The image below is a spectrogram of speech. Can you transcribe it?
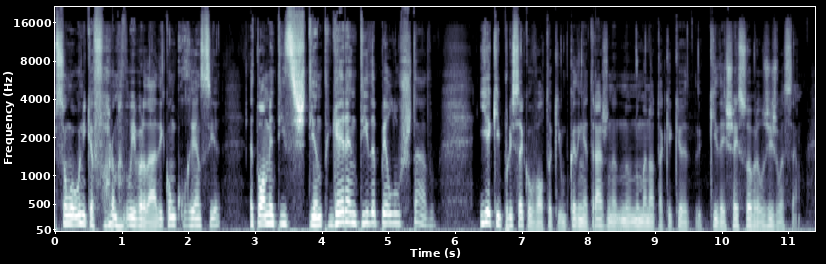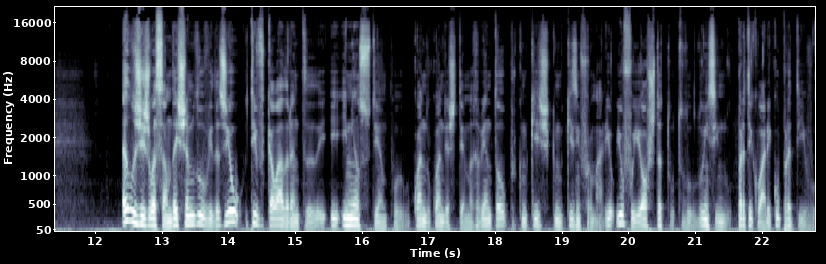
são a única forma de liberdade e concorrência atualmente existente, garantida pelo Estado. E aqui, por isso é que eu volto aqui um bocadinho atrás, numa nota aqui que, que deixei sobre a legislação. A legislação deixa-me dúvidas. Eu tive lá durante imenso tempo, quando, quando este tema rebentou, porque me quis, me quis informar. Eu, eu fui ao Estatuto do, do Ensino Particular e Cooperativo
